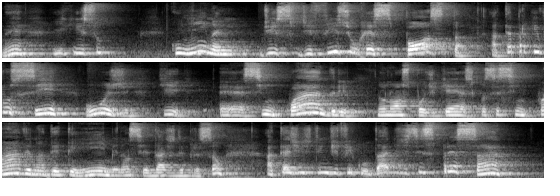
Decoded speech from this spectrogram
né? E isso culmina em difícil resposta, até para que você, hoje, que é, se enquadre no nosso podcast, que você se enquadre na DTM, na ansiedade e depressão, até a gente tem dificuldade de se expressar.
